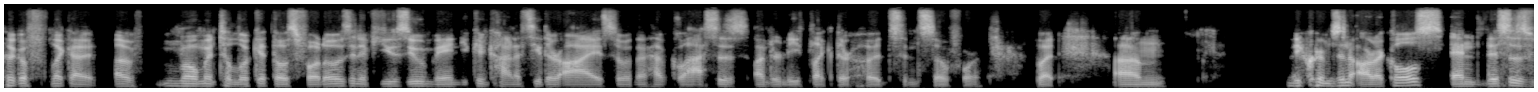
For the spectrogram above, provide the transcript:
took a like a, a moment to look at those photos and if you zoom in you can kind of see their eyes so they have glasses underneath like their hoods and so forth. But um the crimson articles and this is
